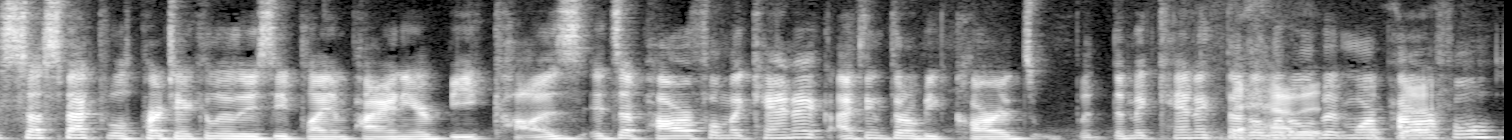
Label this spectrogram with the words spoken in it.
suspect will particularly see play in Pioneer because it's a powerful mechanic. I think there'll be cards with the mechanic that That are a little it, bit more okay. powerful.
